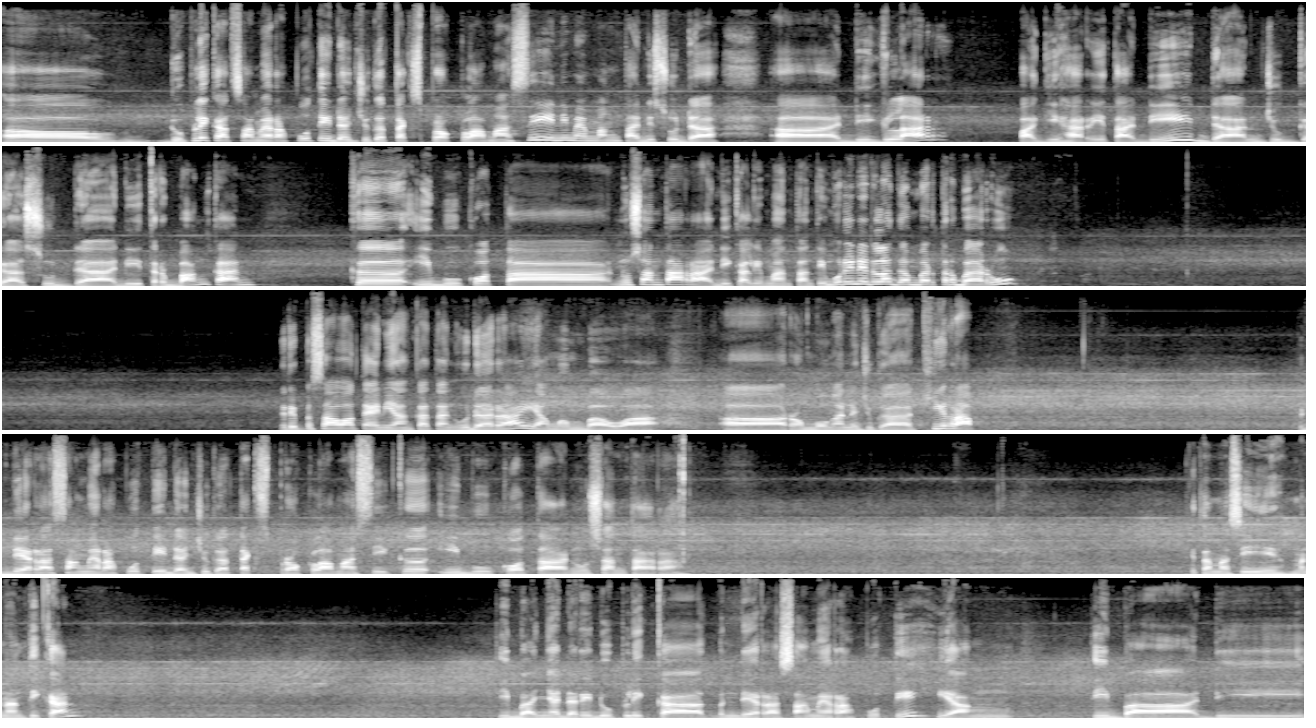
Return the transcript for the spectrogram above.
uh, duplikat merah putih dan juga teks proklamasi ini memang tadi sudah uh, digelar pagi hari tadi dan juga sudah diterbangkan ke ibu kota Nusantara di Kalimantan Timur. Ini adalah gambar terbaru dari pesawat TNI Angkatan Udara yang membawa uh, rombongan dan juga kirap bendera sang merah putih dan juga teks proklamasi ke ibu kota Nusantara. Kita masih menantikan tibanya dari duplikat bendera sang merah putih yang tiba di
